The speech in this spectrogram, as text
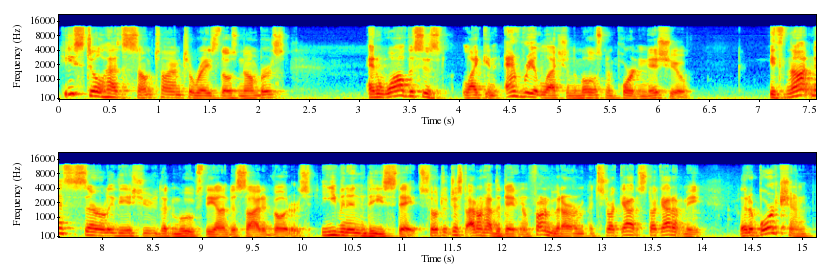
He still has some time to raise those numbers. And while this is, like in every election, the most important issue, it's not necessarily the issue that moves the undecided voters, even in these states. So to just, I don't have the data in front of me, but it struck out, it stuck out at me that abortion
